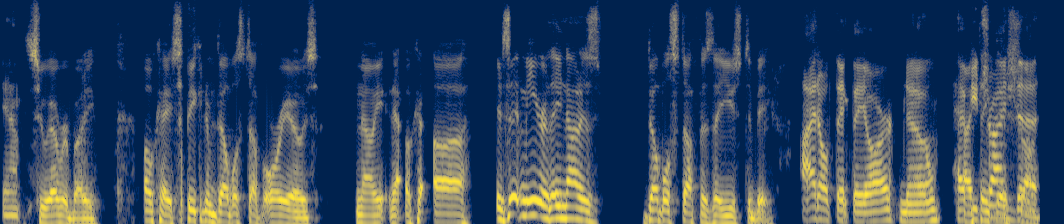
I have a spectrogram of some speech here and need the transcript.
Yeah. sue everybody. Okay, speaking of double stuffed Oreos, now, now okay, uh, is it me or are they not as double stuff as they used to be? I don't think they are. No. Have I you tried the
